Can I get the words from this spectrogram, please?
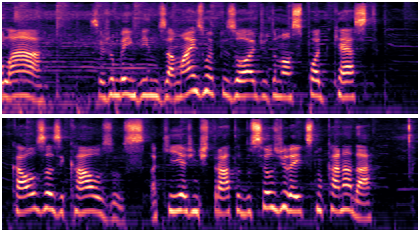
Olá, sejam bem-vindos a mais um episódio do nosso podcast Causas e Causos. Aqui a gente trata dos seus direitos no Canadá.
